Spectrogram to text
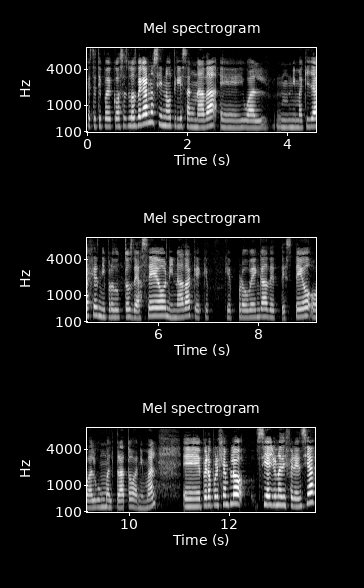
este tipo de cosas. Los veganos sí no utilizan nada, eh, igual ni maquillajes, ni productos de aseo, ni nada que, que, que provenga de testeo o algún maltrato animal. Eh, pero, por ejemplo, sí hay una diferencia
